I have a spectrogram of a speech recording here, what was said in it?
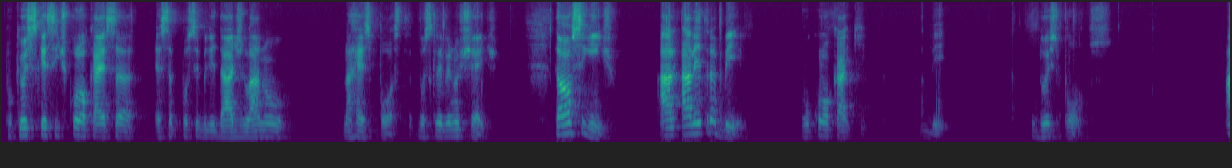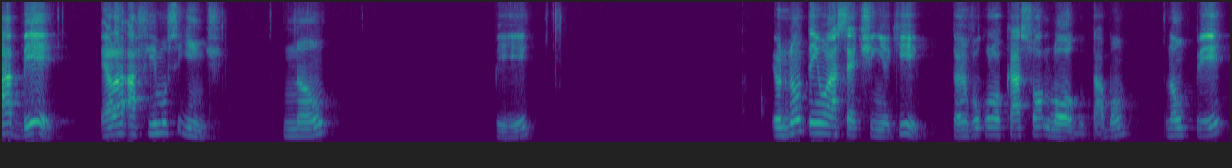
Porque eu esqueci de colocar essa, essa possibilidade lá no, na resposta. Vou escrever no chat. Então é o seguinte: a, a letra B, vou colocar aqui. B. Dois pontos. A B, ela afirma o seguinte: não P. Eu não tenho a setinha aqui, então eu vou colocar só logo, tá bom? Não P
